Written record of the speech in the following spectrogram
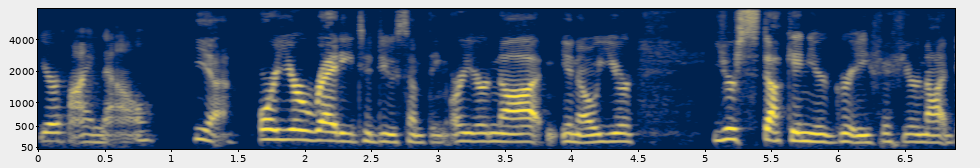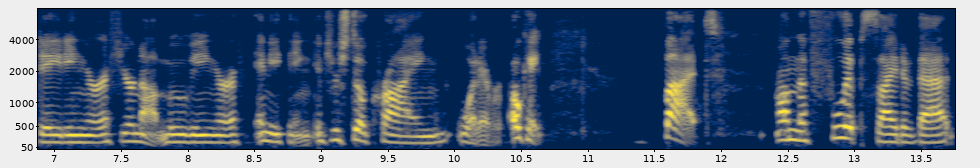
you're fine now. Yeah. Or you're ready to do something or you're not, you know, you're you're stuck in your grief if you're not dating or if you're not moving or if anything, if you're still crying, whatever. Okay. But on the flip side of that,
